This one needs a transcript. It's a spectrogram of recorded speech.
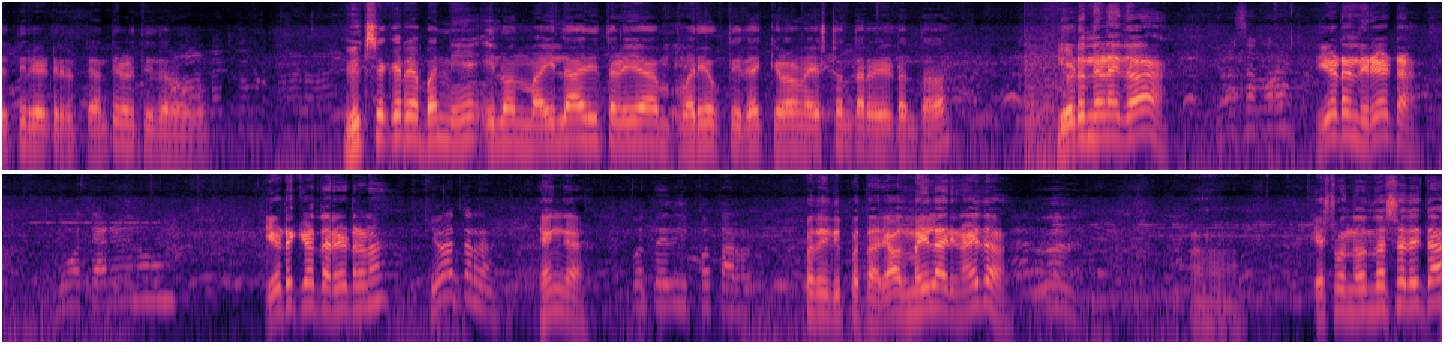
ರೀತಿ ರೇಟ್ ಇರುತ್ತೆ ಅಂತ ಹೇಳ್ತಿದ್ದಾರೆ ಅವರು. ವೀಕ್ಷಕರೇ ಬನ್ನಿ ಇಲ್ಲೊಂದು ಮೈಲಾರಿ ತಳಿಯ ಮರಿ ಹೋಗ್ತಿದೆ. ಕೇಳೋಣ ಎಷ್ಟು ಅಂತಾರೆ ರೇಟ್ ಅಂತ. ಏಟೊಂದು ಅಣ್ಣ ಇದು? ಏಟಂದಿ ರೇಟ ಏಟ ಕೇಳ್ತಾರೆ ರೇಟ್ ಅಣ್ಣ? ಕೇಳ್ತಾರ. ಹೆಂಗ? ಇಪ್ಪತ್ತೈದು ಇಪ್ಪತ್ತಾರು. ಇಪ್ಪತ್ತೈದು ಇಪ್ಪತ್ತಾರು. ಯಾವ್ದು ಮೈಲಾರಿನ ಇದು? ಹಾಂ. ಹಾಂ ಎಷ್ಟು ಒಂದು ಒಂದು ವರ್ಷದ ಐತಾ?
